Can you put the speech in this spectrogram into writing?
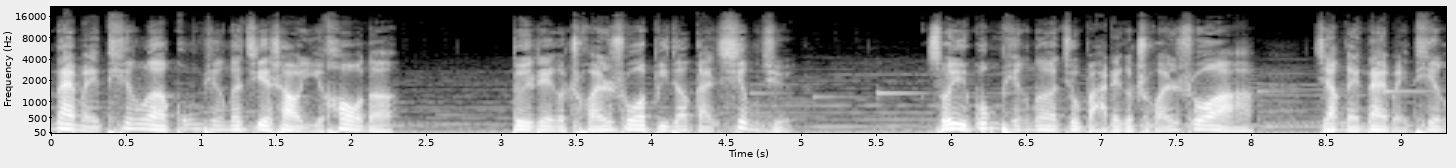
奈美听了公平的介绍以后呢，对这个传说比较感兴趣，所以公平呢就把这个传说啊讲给奈美听。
